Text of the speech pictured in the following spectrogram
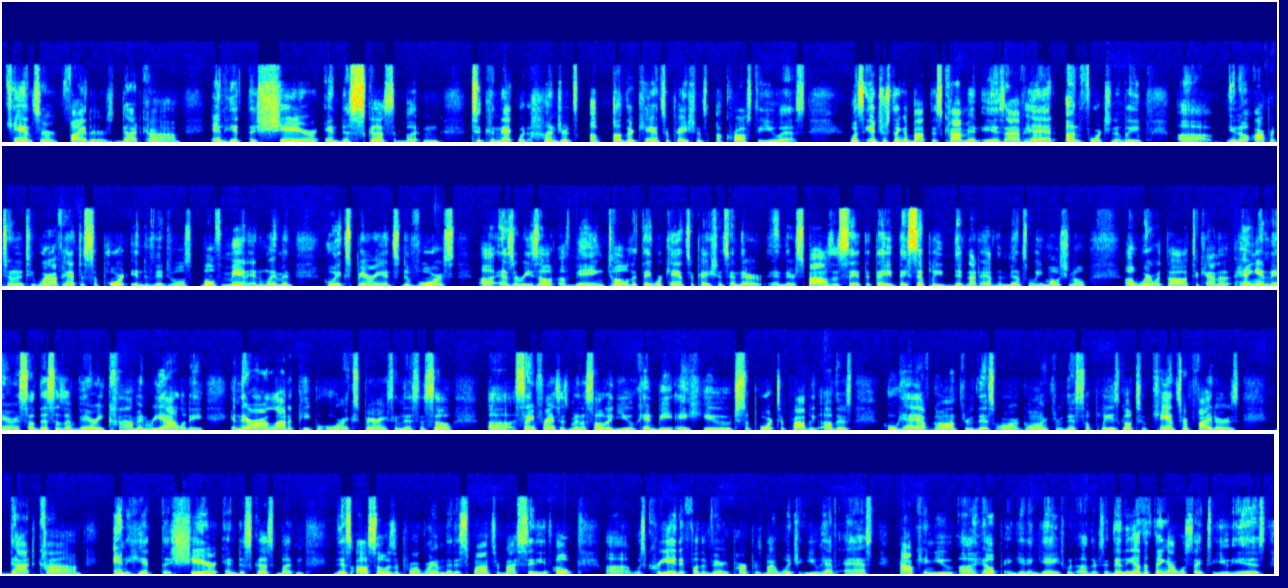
cancerfighters.com, and hit the share and discuss button to connect with hundreds of other cancer patients across the U.S. What's interesting about this comment is I've had, unfortunately, uh, you know, opportunity where I've had to support individuals, both men and women, who experience divorce uh, as a result of being told that they were cancer patients, and their and their spouses said that they they simply did not have the mental, emotional uh, wherewithal to kind of hang in there. And so this is a very common reality, and there are a lot of people who are experiencing this. And so uh, St. Francis, Minnesota, you can be a huge support to probably others who have gone through this or are going through this. So please go to cancerfighters.com and hit the share and discuss button. This also is a program that is sponsored by City of Hope, uh, was created for the very purpose by which you have asked, how can you uh, help and get engaged with others? And then the other thing I will say to you is,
